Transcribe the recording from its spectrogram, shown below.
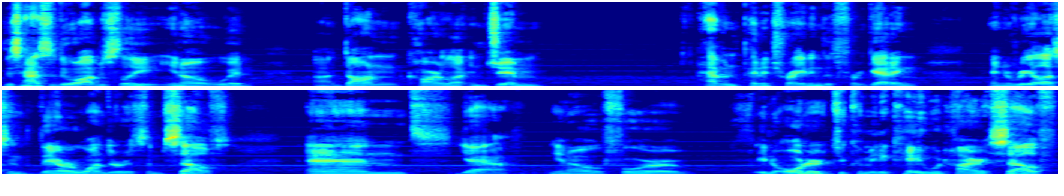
this has to do, obviously, you know, with uh, Don, Carla, and Jim having penetrating this forgetting and realizing they are wanderers themselves. And yeah, you know, for in order to communicate with higher self,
